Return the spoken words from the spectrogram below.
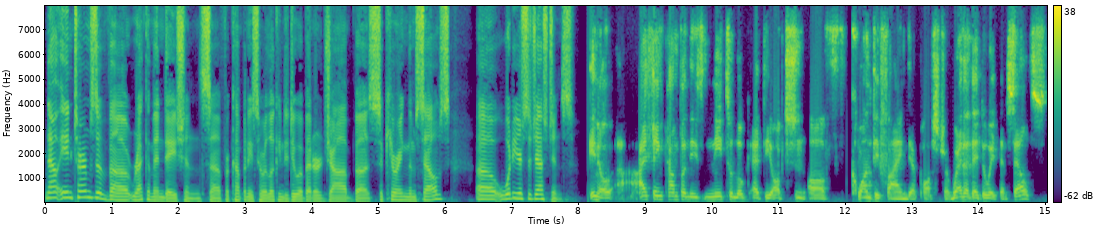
Now, in terms of uh, recommendations uh, for companies who are looking to do a better job uh, securing themselves, uh, what are your suggestions? You know, I think companies need to look at the option of quantifying their posture, whether they do it themselves,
